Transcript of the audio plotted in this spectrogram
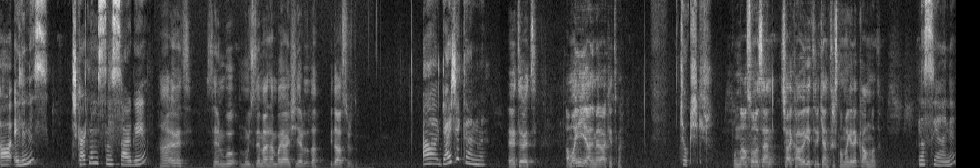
Aa eliniz? Çıkartmamışsınız sargıyı. Ha evet. Senin bu mucize merhem bayağı işe yaradı da bir daha sürdüm. Aa gerçekten mi? Evet evet. Ama iyi yani merak etme. Çok şükür. Bundan sonra sen çay kahve getirirken tırsmama gerek kalmadı. Nasıl yani?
